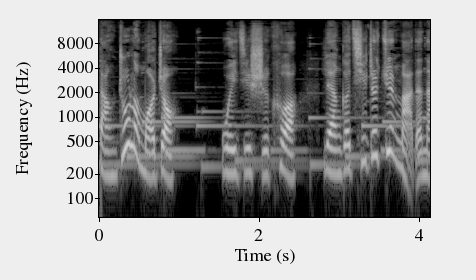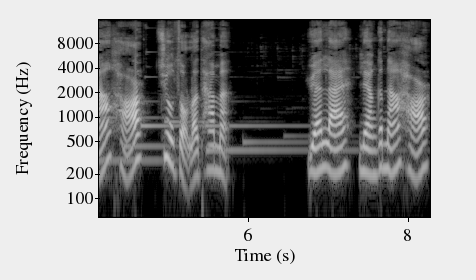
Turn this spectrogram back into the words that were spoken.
挡住了魔咒。危急时刻，两个骑着骏马的男孩救走了他们。原来，两个男孩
